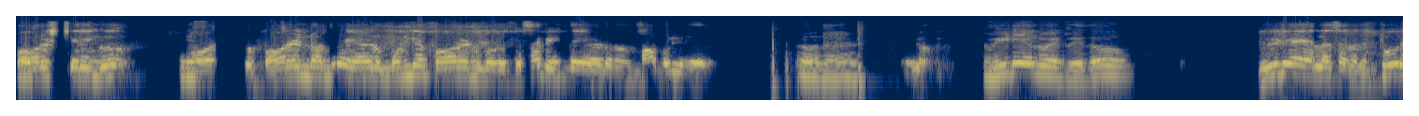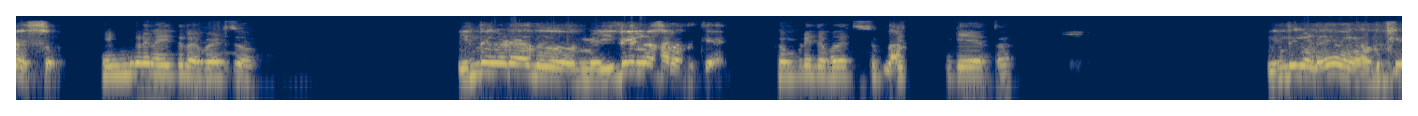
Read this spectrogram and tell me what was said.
ಪವರ್ ಸ್ಟೀರಿಂಗ್ ಪವರ್ ಎಂಡ್ ಅಂದ್ರೆ ಎರಡು ಮುಂದೆ ಪವರ್ ಎಂಡ್ ಬರುತ್ತೆ ಸರ್ ಹಿಂದೆ ಎರಡು ಮಾಮೂಲಿ ಹೌದಾ? ವಿಡಿಯೋ ಅಲ್ವಾ ಇಡ್ರಿ ಇದು? ವಿಡಿಯೋ ಎಲ್ಲ ಸರ್ ಅದು ಟೂರ್ ಎಸ್ ಹಿಂದ್ಗಡೆ ಐತಿಲ್ಲ ಬೆಡ್ಸ್ ಹಿಂದ್ಗಡೆ ಅದು ಇದಿಲ್ಲ ಸರ್ ಅದಕ್ಕೆ. ಕಂಪ್ನಿ ಅಂತ? ಹಿಂದ್ಗಡೆ ಅದಕ್ಕೆ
